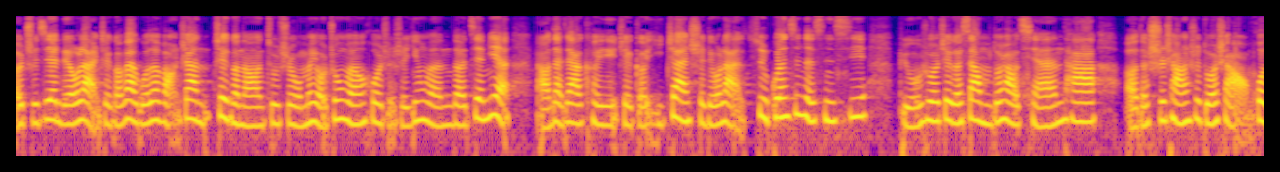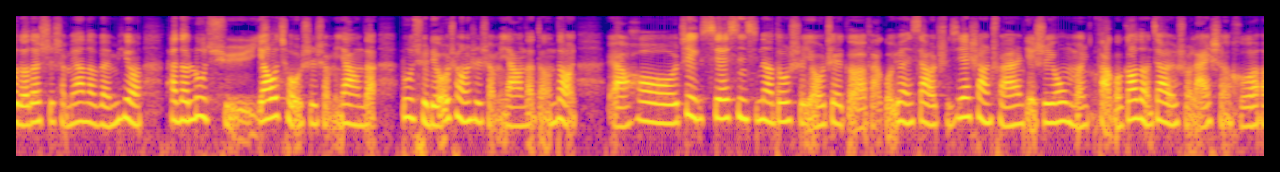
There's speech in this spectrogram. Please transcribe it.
呃直接浏览这个外国的网站，这个呢就是我们有中文或者是英文的界面，然后大家可以这个一站式浏览最关心的信息，比如说这个项目多。多少钱？它呃的时长是多少？获得的是什么样的文凭？它的录取要求是什么样的？录取流程是什么样的？等等。然后这些信息呢，都是由这个法国院校直接上传，也是由我们法国高等教育所来审核。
